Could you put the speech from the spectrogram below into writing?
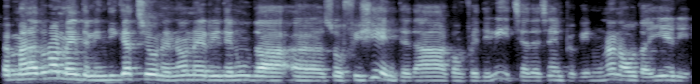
Eh, ma naturalmente l'indicazione non è ritenuta eh, sufficiente da Confedilizia, ad esempio, che in una nota ieri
